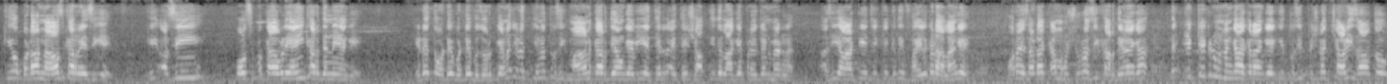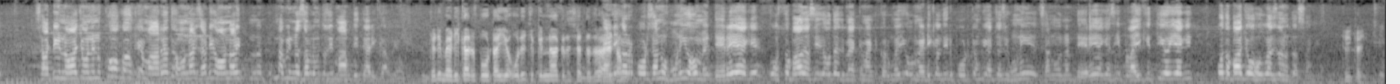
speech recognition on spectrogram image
ਕਿ ਉਹ ਬੜਾ ਨਾਜ਼ ਕਰ ਰਹੇ ਸੀਗੇ ਕਿ ਅਸੀਂ ਪੁਲਿਸ ਮੁਕਾਬਲੇ ਐਂ ਹੀ ਕਰ ਦਿੰਨੇ ਆਂਗੇ ਜਿਹੜੇ ਤੁਹਾਡੇ ਵੱਡੇ ਬਜ਼ੁਰਗ ਹੈ ਨਾ, ਜਿਹੜੇ ਜਿਹਨਾਂ ਤੁਸੀਂ ਮਾਣ ਕਰਦੇ ਹੋਗੇ ਵੀ ਇੱਥੇ ਇੱਥੇ ਛਾਤੀ ਤੇ ਲਾ ਕੇ ਪ੍ਰੈਜ਼ੀਡੈਂਟ ਮੈਡਲ ਹੈ। ਅਸੀਂ ਆਰਟੀਏ ਚ ਇੱਕ ਇੱਕ ਦੀ ਫਾਈਲ ਕਢਾ ਲਾਂਗੇ ਔਰ ਇਹ ਸਾਡਾ ਕੰਮ ਹੁਣ ਸ਼ੁਰੂ ਅਸੀਂ ਕਰ ਦੇਣਾ ਹੈਗਾ ਤੇ ਇੱਕ ਇੱਕ ਨੂੰ ਨੰਗਾ ਕਰਾਂਗੇ ਕਿ ਤੁਸੀਂ ਪਿਛਲੇ 40 ਸਾਲ ਤੋਂ ਸਾਡੀ ਨੌਜਵਾਨੀ ਨੂੰ ਕੋਹ ਕੋਹ ਕੇ ਮਾਰ ਰਹੇ ਹੋ ਤੇ ਹੁਣ ਵਾਲੀ ਸਾਡੀ ਆਉਣ ਵਾਲੀ ਨਵੀਂ ਨਸਲ ਨੂੰ ਤੁਸੀਂ ਮਾਰਨ ਦੀ ਤਿਆਰੀ ਕਰ ਰਹੇ ਹੋ ਜਿਹੜੀ ਮੈਡੀਕਲ ਰਿਪੋਰਟ ਆਈ ਹੈ ਉਹਦੇ ਚ ਕਿੰਨਾ ਕੁ ਤਸ਼ੱਦਦ ਹੈ ਮੈਡੀਕਲ ਰਿਪੋਰਟ ਸਾਨੂੰ ਹੁਣੀ ਉਹ ਮ- ਦੇ ਰਹੇ ਹੈਗੇ। ਉਸ ਤੋਂ ਬਾਅਦ ਅਸੀਂ ਉਹਦੇ 'ਤੇ ਮੈਂ ਕਮੈਂਟ ਕਰੂੰਗਾ ਜੀ ਉਹ ਮੈਡੀਕਲ ਦੀ ਰਿਪੋਰਟ ਕਿਉਂਕਿ ਅੱਜ ਅਸੀਂ ਹੁਣੀ ਸਾਨੂੰ ਉਹਨਾਂ ਨੇ ਦੇ ਰਹੇ ਹੈਗੇ ਅਸੀਂ ਅਪਲਾਈ ਕੀਤੀ ਹੋਈ ਹੈਗੀ। ਉਹ ਤੋਂ ਬਾਅਦ ਜੋ ਹੋਊਗਾ ਅਸੀਂ ਤੁਹਾਨੂੰ ਦੱਸਾਂਗੇ। ਠੀਕ ਹੈ ਜੀ।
